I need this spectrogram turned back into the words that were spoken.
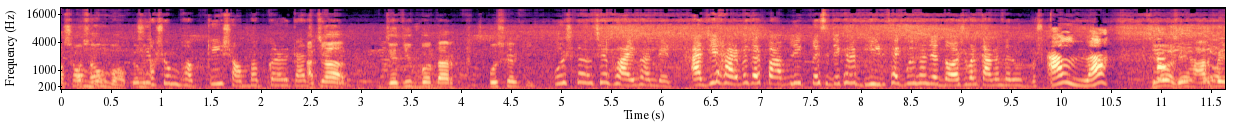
অসম্ভব। অসম্ভবকেই সম্ভব করার কাজ আচ্ছা যে জিতবো তার পুরস্কার কি? পুরস্কার হচ্ছে ফাইভ হান্ড্রেড আর যে হারবে তার পাবলিক প্লেসে যেখানে ভিড় থাকবে ওখানে যে দশ বার কানে ধরে উঠবো। আল্লাহ! যে হারবে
